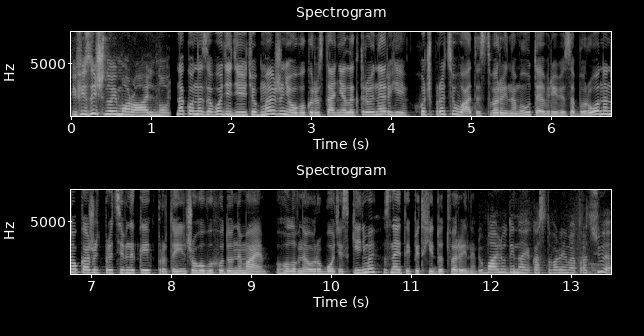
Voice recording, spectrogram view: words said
і фізично, і морально. На конезаводі діють обмеження у використанні електроенергії. Хоч працювати з тваринами у темряві заборонено, кажуть працівники, проте іншого виходу немає. Головне у роботі з кіньми – знайти підхід до тварини. Люба людина, яка з тваринами працює,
